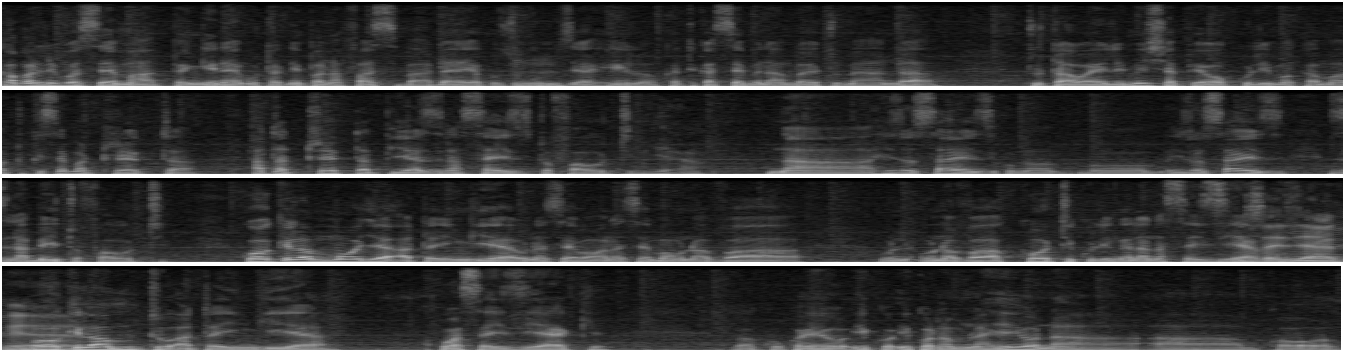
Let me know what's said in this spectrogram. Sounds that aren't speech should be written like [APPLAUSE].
kama nilivyosema, pengine utanipa nafasi baadaye ya kuzungumzia mm. hilo katika semina ambayo tumeandaa. Tutawaelimisha pia wakulima kama tukisema trekta, hata trekta pia zina size tofauti yeah. na hizo size kuna uh, hizo size zina bei tofauti. Kwa kila mmoja ataingia, unasema wanasema unavaa un, unavaa koti kulingana na saizi yako. Saizi yake, Kwa hiyo kila mtu ataingia kwa saizi yake. Kwa- Kwa hiyo iko iko namna hiyo, na kwa-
